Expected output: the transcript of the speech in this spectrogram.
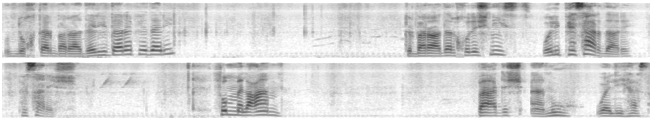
اون دختر برادری داره پدری که برادر خودش نیست ولی پسر داره پسرش. ثم العم بعدش امو ولی هست.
